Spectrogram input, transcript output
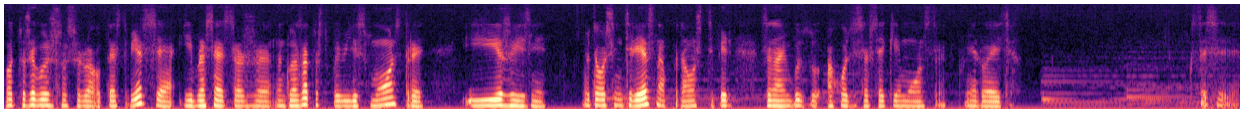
Вот уже вышла сериал тест-версия и бросает сразу же на глаза то, что появились монстры и жизни. Это очень интересно, потому что теперь за нами будут охотиться всякие монстры, к примеру этих. Кстати,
